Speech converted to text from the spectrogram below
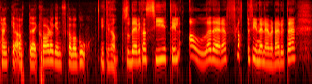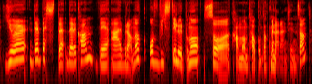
tenker at eh, hverdagen skal være god. Ikke sant? Så det vi kan si til alle dere flotte, fine elever der ute, gjør det beste dere kan. Det er bra nok. Og hvis de lurer på noe, så kan man ta kontakt med læreren sin, sant?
